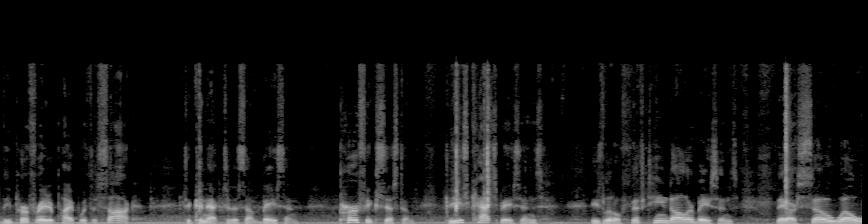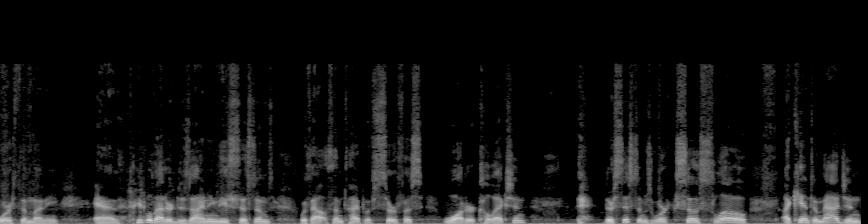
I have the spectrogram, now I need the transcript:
the perforated pipe with the sock to connect to the sump basin. Perfect system. These catch basins, these little $15 basins, they are so well worth the money. And people that are designing these systems without some type of surface water collection, their systems work so slow. I can't imagine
